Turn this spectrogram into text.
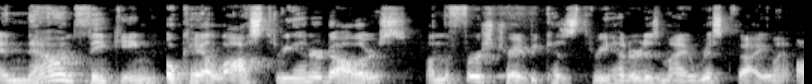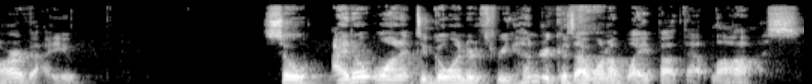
And now I'm thinking, okay, I lost $300 on the first trade because 300 is my risk value, my R value. So I don't want it to go under 300 because I want to wipe out that loss.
